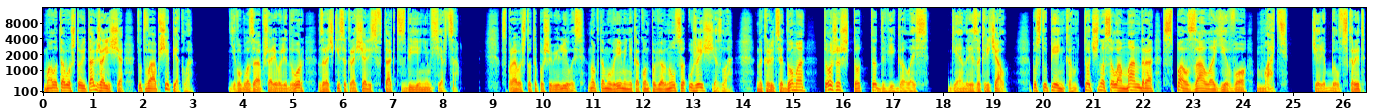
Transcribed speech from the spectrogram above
Мало того, что и так жарища, тут вообще пекло!» Его глаза обшаривали двор, зрачки сокращались в такт с биением сердца. Справа что-то пошевелилось, но к тому времени, как он повернулся, уже исчезло. На крыльце дома тоже что-то двигалось. Генри закричал. По ступенькам, точно саламандра, сползала его мать. Череп был вскрыт,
